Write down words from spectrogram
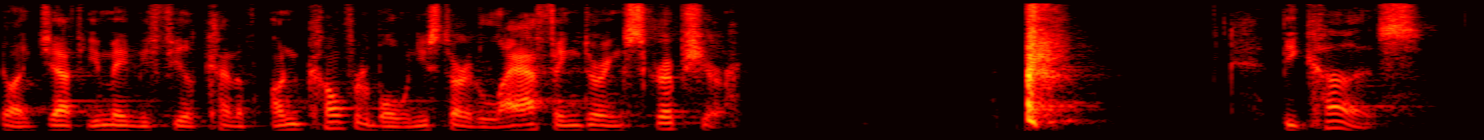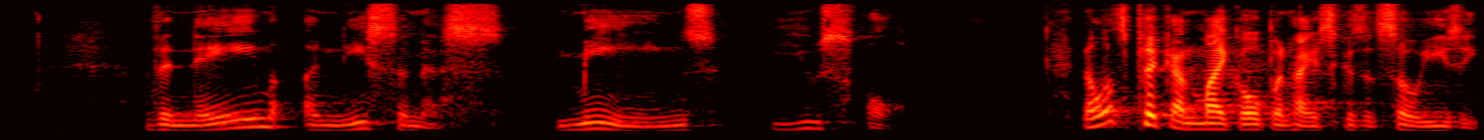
You're like, Jeff, you made me feel kind of uncomfortable when you started laughing during Scripture. because the name Onesimus means useful. Now let's pick on Mike Openheist because it's so easy.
